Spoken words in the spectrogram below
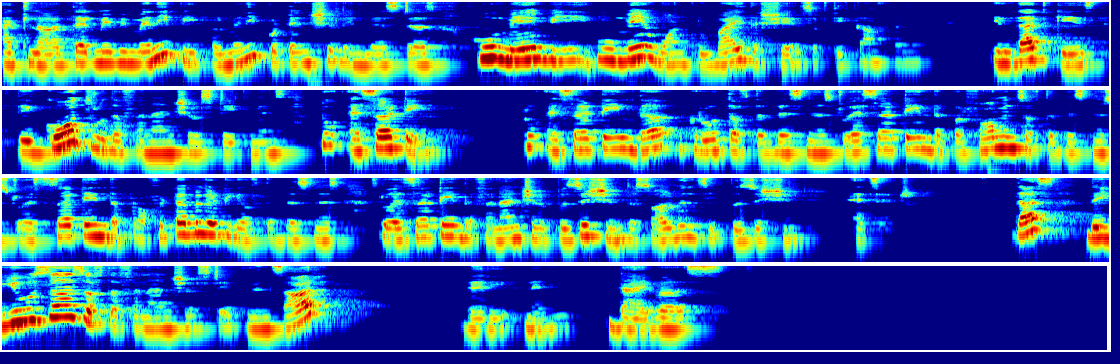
at large. There may be many people, many potential investors who may be who may want to buy the shares of the company in that case they go through the financial statements to ascertain to ascertain the growth of the business to ascertain the performance of the business to ascertain the profitability of the business to ascertain the financial position the solvency position etc thus the users of the financial statements are very many diverse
